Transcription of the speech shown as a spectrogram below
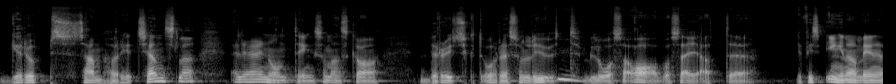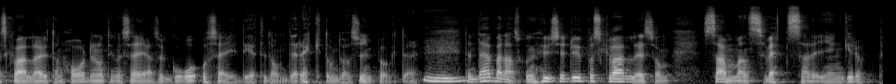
grupps samhörighetskänsla eller är det någonting som man ska bryskt och resolut blåsa av och säga att eh, det finns ingen anledning att skvallra utan har du någonting att säga så gå och säg det till dem direkt om du har synpunkter. Den där balansgången, hur ser du på skvaller som sammansvetsare i en grupp?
